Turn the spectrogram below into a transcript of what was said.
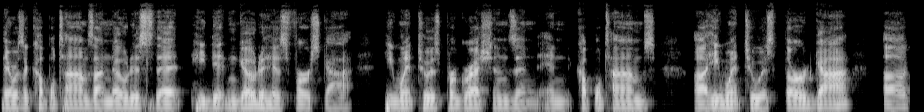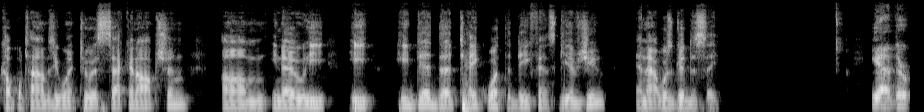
there was a couple times I noticed that he didn't go to his first guy. He went to his progressions, and and a couple times uh, he went to his third guy. Uh, a couple times he went to his second option. Um, you know, he he he did the take what the defense gives you, and that was good to see. Yeah, there.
